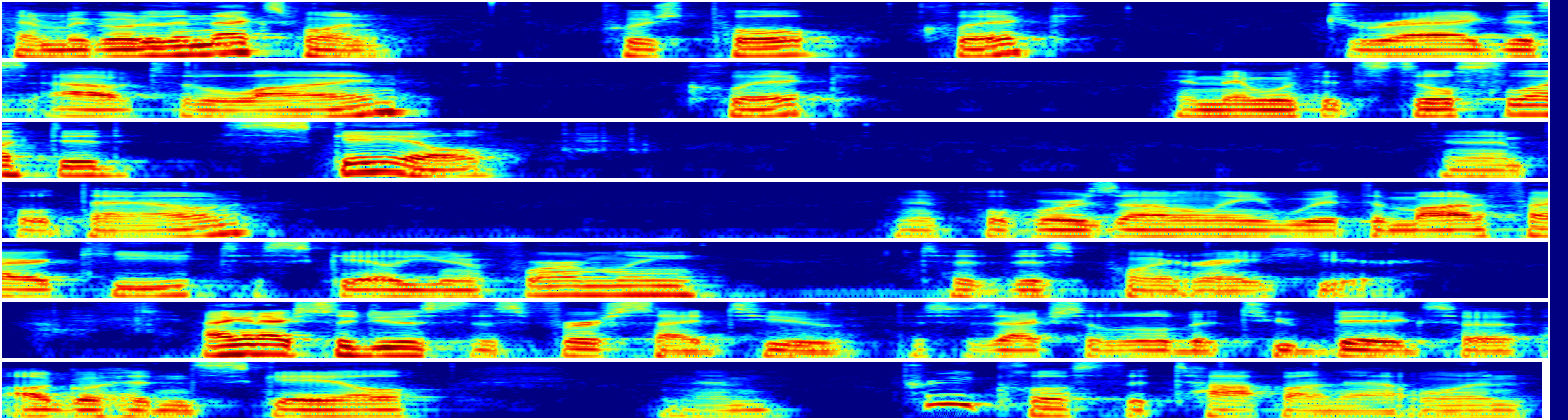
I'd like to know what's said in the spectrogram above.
Then I'm to go to the next one push pull, click, drag this out to the line, click, and then with it still selected, scale, and then pull down, and then pull horizontally with the modifier key to scale uniformly to this point right here. I can actually do this to this first side too. This is actually a little bit too big, so I'll go ahead and scale. And I'm pretty close to the top on that one.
